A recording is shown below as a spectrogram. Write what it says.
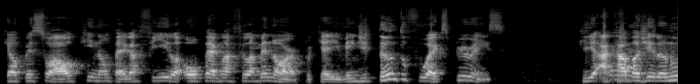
que é o pessoal que não pega a fila ou pega uma fila menor, porque aí vem de tanto full experience que acaba é. gerando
